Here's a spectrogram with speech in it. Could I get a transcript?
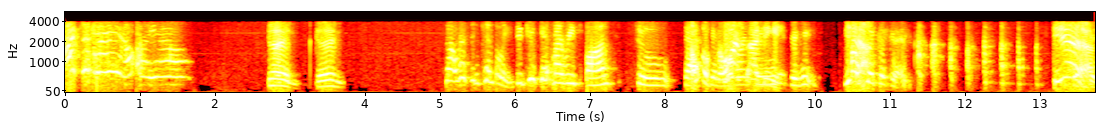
Hi, Kimberly. How are you? Good, good. Now listen, Kimberly, did you get my response to that? Oh, of course I thing? did. Did we? Yeah. Oh, good, good, good. Yeah.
